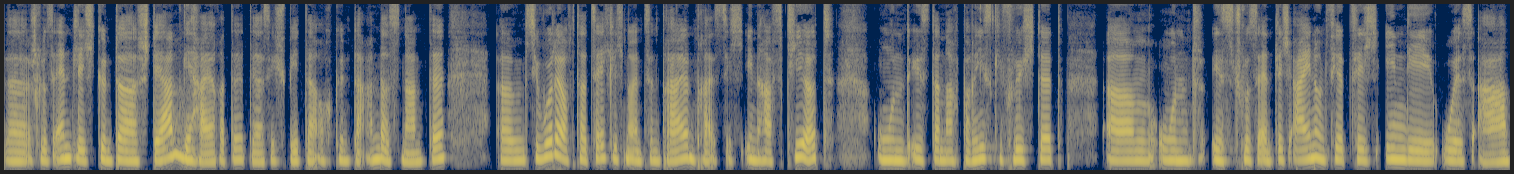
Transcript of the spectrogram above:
äh, schlussendlich Günther Stern geheiratet, der sich später auch Günther Anders nannte. Sie wurde auch tatsächlich 1933 inhaftiert und ist dann nach Paris geflüchtet und ist schlussendlich 41 in die USA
